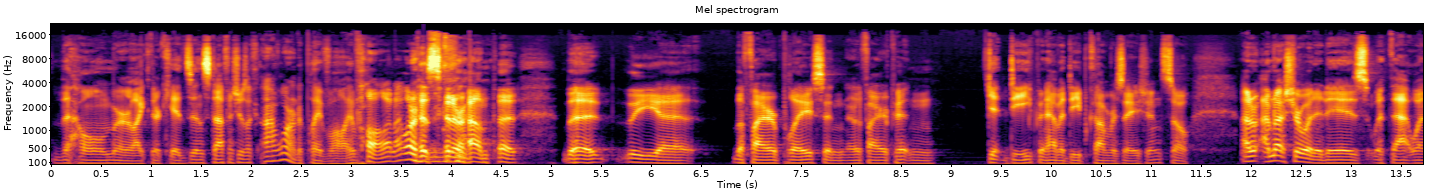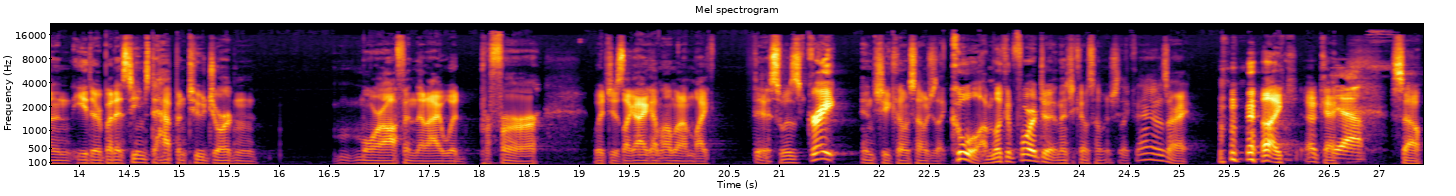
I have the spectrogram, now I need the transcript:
the home or like their kids and stuff. And she was like, I wanted to play volleyball and I wanted to sit around the the the uh, the fireplace and or the fire pit and get deep and have a deep conversation. So I don't, I'm not sure what it is with that one either, but it seems to happen to Jordan more often than I would prefer. Which is like I come home and I'm like, this was great, and she comes home and she's like, cool, I'm looking forward to it, and then she comes home and she's like, eh, it was all right. like okay, Yeah. so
